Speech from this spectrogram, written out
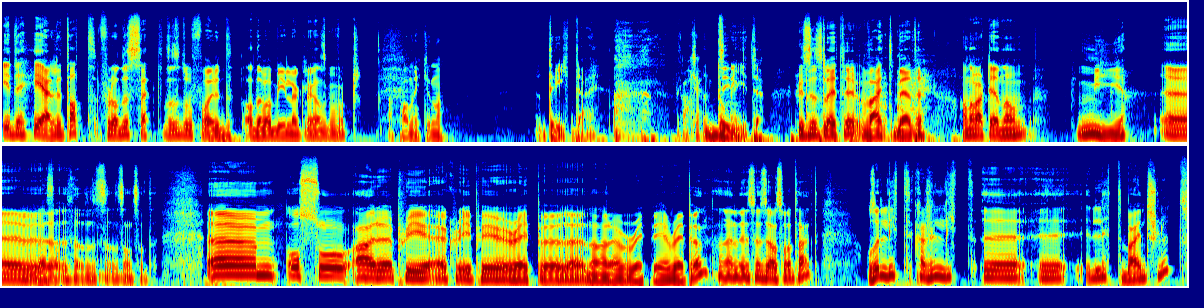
i det hele tatt, for du hadde sett at det sto Ford, og det var bilnøkler ganske fort. Ja, Panikken, da. Driter jeg i. Ok. Driter jeg. Christian Slater veit bedre. Han har vært gjennom mye. Uh, sånn, sånn, sånn sett. Um, og så er det pre creepy rape eh, Den der rapey rapen. Den syns jeg også var teit. Og så litt, kanskje litt uh, uh, lettbeint slutt.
